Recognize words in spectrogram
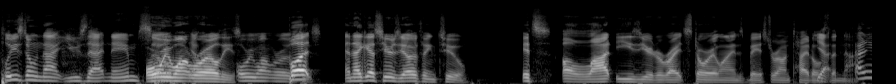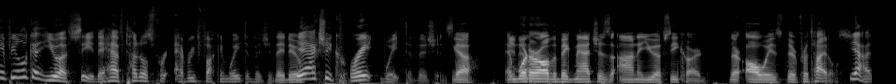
please do not use that name. or we want yeah. royalties. Or we want royalties. But and I guess here's the other thing too. It's a lot easier to write storylines based around titles yeah, than not. I mean, if you look at UFC, they have titles for every fucking weight division. They do. They actually create weight divisions. yeah. And You what know? are all the big matches on a UFC card? They're always they're for titles. Yeah,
